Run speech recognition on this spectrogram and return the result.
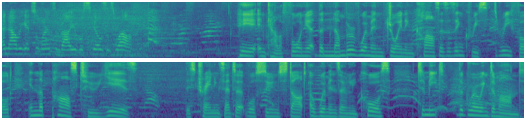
And now we get to learn some valuable skills as well. Here in California, the number of women joining classes has increased threefold in the past two years. This training centre will soon start a women's only course to meet the growing demand.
